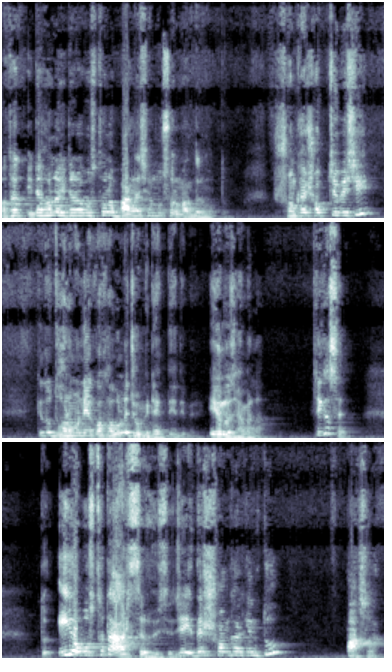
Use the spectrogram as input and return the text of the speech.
অর্থাৎ এটা হলো, এটার অবস্থা হলো বাংলাদেশের মুসলমানদের মতো। সংখ্যায় সবচেয়ে বেশি, কিন্তু ধর্ম নিয়ে কথা বলে জমি ট্যাগ দিয়ে দিবে। এই হলো ঝামেলা। ঠিক আছে? তো এই অবস্থাটা আর্টসের হয়েছে, যে এদের সংখ্যা কিন্তু পাঁচ লাখ।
